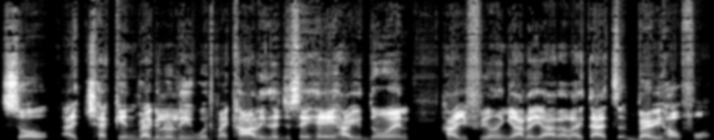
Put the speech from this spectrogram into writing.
So I check in regularly with my colleagues. I just say, "Hey, how you doing? How you feeling? Yada yada." Like that's very helpful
